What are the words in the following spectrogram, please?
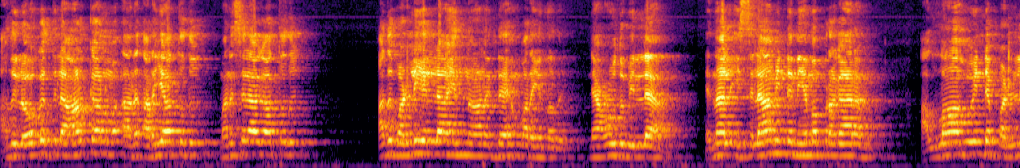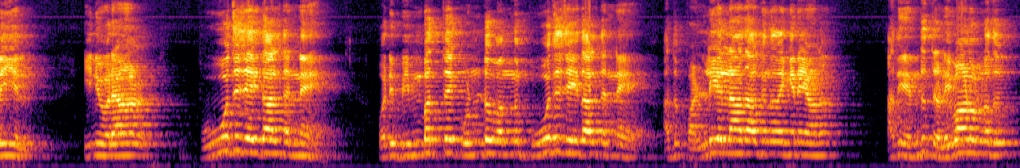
അത് ലോകത്തിൽ ആർക്കാണ് അറി- അറിയാത്തത് മനസ്സിലാകാത്തത്. അത് പള്ളിയല്ല എന്നാണ് ഇദ്ദേഹം പറയുന്നത്. നഅൂദുബില്ല എന്നാൽ ഇസ്ലാമിന്റെ നിയമപ്രകാരം അള്ളാഹുവിന്റെ പള്ളിയിൽ ഇനി ഒരാൾ പൂജ ചെയ്താൽ തന്നെ ഒരു ബിംബത്തെ കൊണ്ടുവന്ന് പൂജ ചെയ്താൽ തന്നെ അത് പള്ളിയല്ലാതാകുന്നത് എങ്ങനെയാണ്? അതിനെന്ത് തെളിവാണുള്ളത്?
